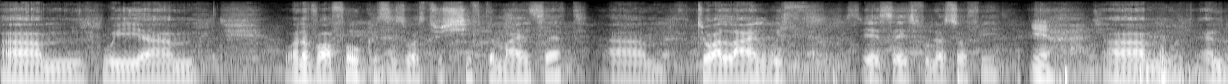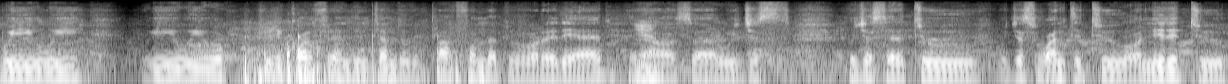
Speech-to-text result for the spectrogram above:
Um, we um, one of our focuses was to shift the mindset um, to align with CSA's philosophy, Yeah. um, and we we. We, we were pretty confident in terms of the platform that we've already had, you Yeah. know. So we just we just had to we just wanted to or needed to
